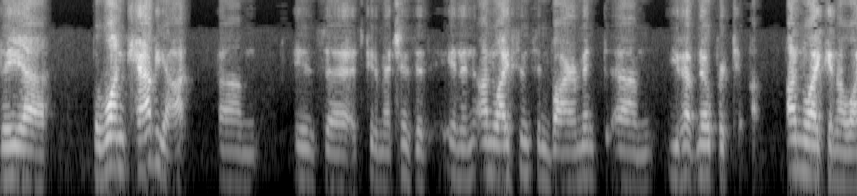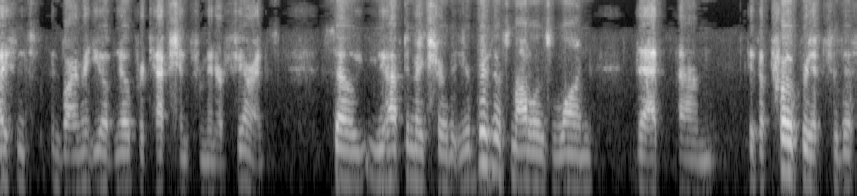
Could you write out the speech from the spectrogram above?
The uh, the one caveat um, is, uh, as Peter mentioned, is that in an unlicensed environment, um, you have no, unlike in a licensed environment, you have no protection from interference. So you have to make sure that your business model is one that um, is appropriate for this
